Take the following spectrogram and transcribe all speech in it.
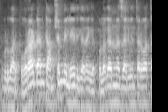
ఇప్పుడు వారు పోరాడడానికి అంశమే లేదు కదా. ఇక కులగణన జరిగిన తర్వాత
